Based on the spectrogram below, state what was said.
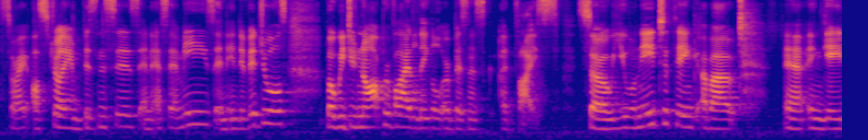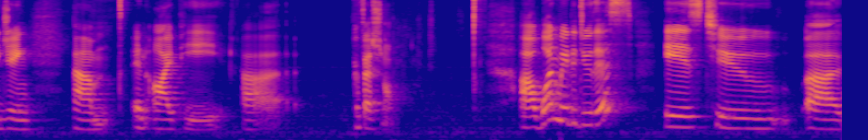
sorry, Australian businesses and SMEs and individuals, but we do not provide legal or business advice. So you will need to think about uh, engaging um, an IP uh, professional. one way to do this is to uh,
